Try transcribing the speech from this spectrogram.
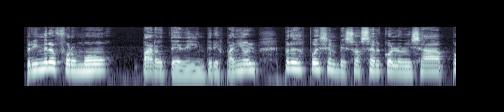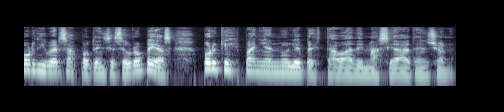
primero formó parte del Imperio Español, pero después empezó a ser colonizada por diversas potencias europeas, porque España no le prestaba demasiada atención.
